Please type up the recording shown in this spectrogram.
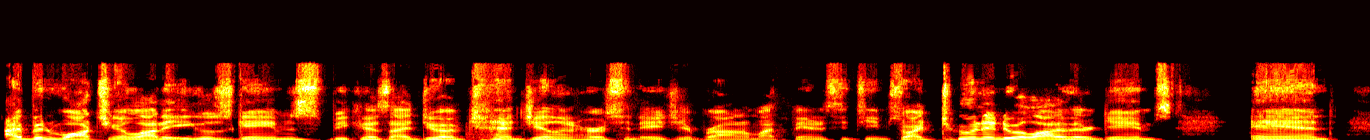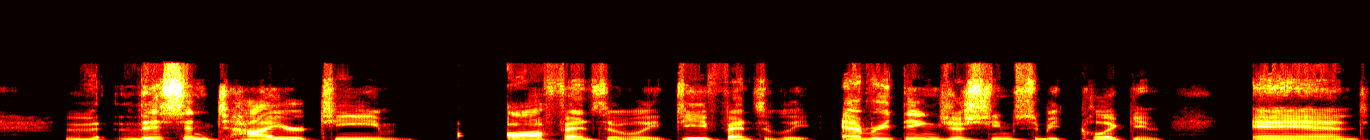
I've been watching a lot of Eagles games because I do have Jalen Hurts and AJ Brown on my fantasy team. So I tune into a lot of their games. And th- this entire team, offensively, defensively, everything just seems to be clicking. And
